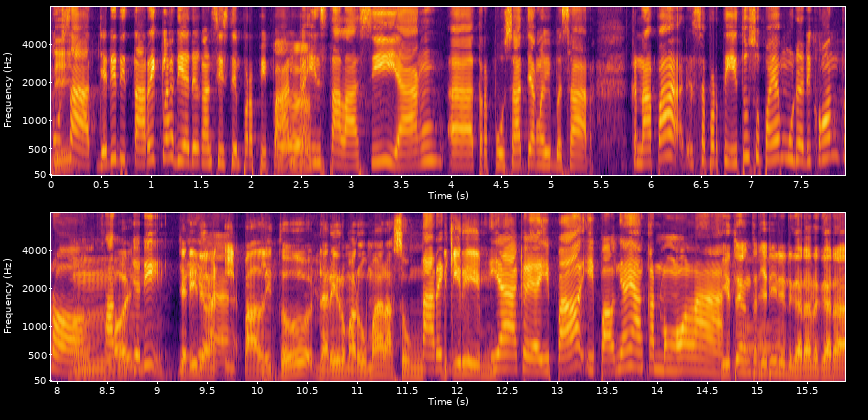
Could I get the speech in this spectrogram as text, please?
terpusat. Jadi ditariklah dia dengan sistem perpipaan Eh. ke instalasi yang eh, terpusat yang lebih besar. Kenapa seperti itu supaya mudah dikontrol. Satu- Oh, jadi Jadi iya. dengan IPAL itu dari rumah-rumah langsung tarik dikirim. Ya ke IPAL, IPALnya yang akan mengolah. Itu yang terjadi di negara-negara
